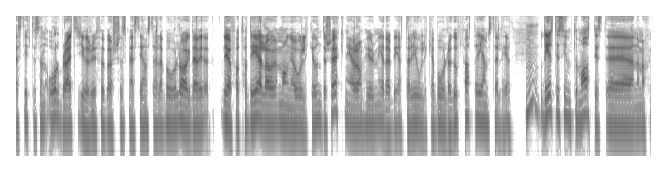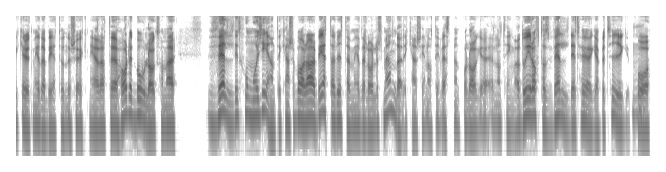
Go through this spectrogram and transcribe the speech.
eh, stiftelsen Allbrights jury för börsens mest jämställda bolag där, vi, där jag får ta del av många olika undersökningar om hur medarbetare i olika bolag uppfattar jämställdhet. Mm. Och det är lite symptomatiskt eh, när man skickar ut medarbetarundersökningar att eh, har du ett bolag som är väldigt homogent. Det kanske bara arbetar vita medelålders män där. Det kanske är något investmentbolag eller någonting. Va? Då är det oftast väldigt höga betyg mm. på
